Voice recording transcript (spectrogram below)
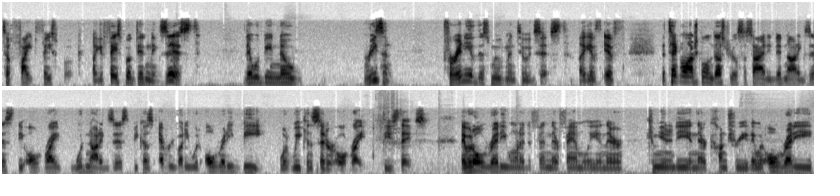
to fight Facebook. Like if Facebook didn't exist, there would be no reason for any of this movement to exist. Like if if the technological industrial society did not exist, the alt right would not exist because everybody would already be what we consider alt right these days. They would already want to defend their family and their community and their country. They would already,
